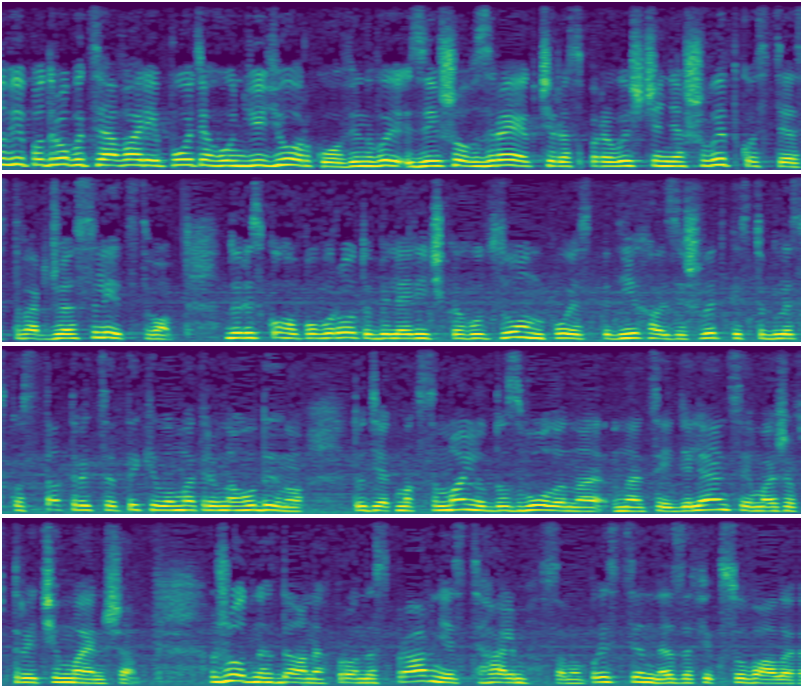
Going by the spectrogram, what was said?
Нові подробиці аварії потягу Нью-Йорку. Він зійшов з рейок через перевищення швидкості, стверджує слідство. До різкого повороту біля річки Гудзон поїзд під'їхав зі швидкістю близько 130 км на годину, тоді як максимально дозволена на цій ділянці майже втричі менша. Жодних даних про несправність гальм самописці не зафіксували.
